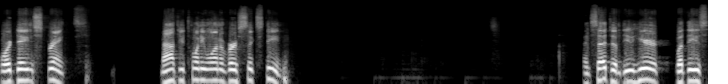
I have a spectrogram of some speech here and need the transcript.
ordained strength. Matthew 21 and verse 16. And said to him, Do you hear what these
